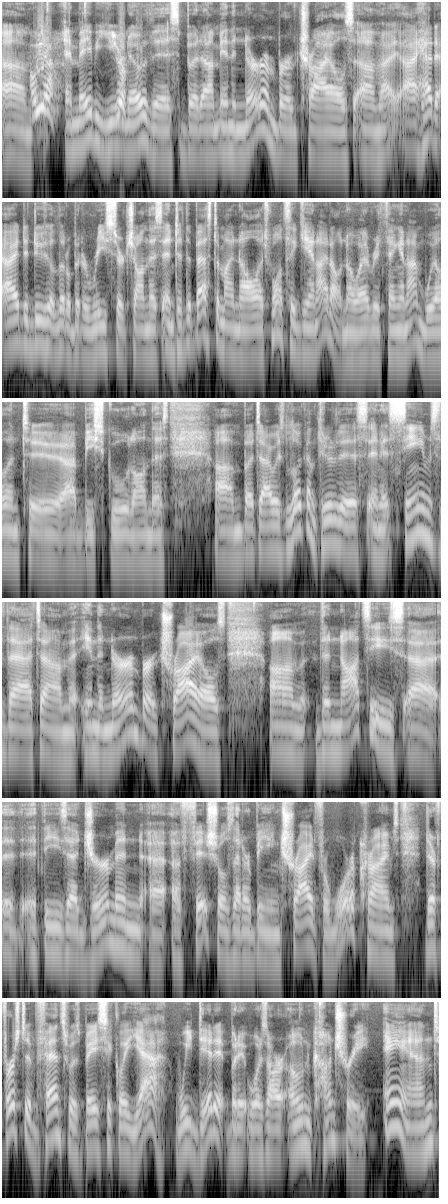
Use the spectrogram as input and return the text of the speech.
Um, oh yeah, and maybe you sure. know this, but um, in the Nuremberg trials, um, I, I, had I had to do a little bit of research on this, and to the best of my knowledge, once again, I don't know everything, and I'm willing to uh, be schooled on this. Um, but I was looking through this, and it seems that um, in the Nuremberg trials, um, the Nazis, uh, these uh, German uh, officials that are being tried for war crimes, their first defense was basically, "Yeah, we did it, but it was our own country, and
